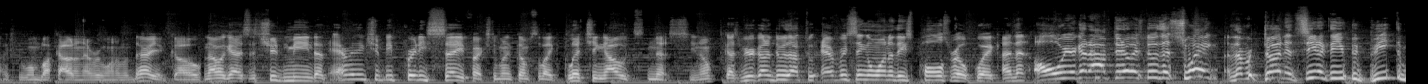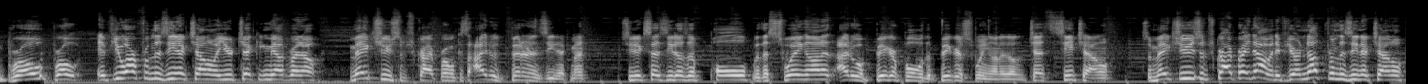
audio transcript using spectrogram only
Actually, one block out on every one of them. There you go. Now, guys, it should mean that everything should be pretty safe, actually, when it comes to, like, glitching outness, you know? Guys, we're gonna do that to every single one of these poles real quick. And then all we're gonna have to do is do the swing. And then we're done. And Znac, you can beat them, bro. Bro, if you are from the Znac channel and you're checking me out right now, make sure you subscribe, bro, because I do it better than Znac, man. Znac says he does a pole with a swing on it. I do a bigger pole with a bigger swing on it on the Jessetc channel. So make sure you subscribe right now. And if you're not from the Znac channel,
